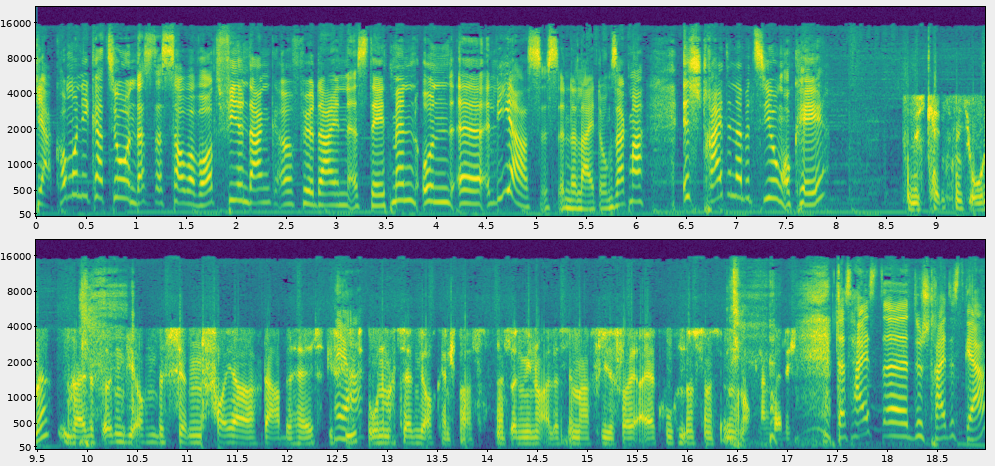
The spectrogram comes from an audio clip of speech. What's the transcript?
Ja, Kommunikation, das ist das Zauberwort. Vielen Dank äh, für dein äh, Statement. Und äh, Elias ist in der Leitung. Sag mal, ist Streit in der Beziehung okay? Also ich kenne es nicht ohne, weil das irgendwie auch ein bisschen Feuer da behält, gefühlt. Ja. Ohne macht es irgendwie auch keinen Spaß. Dass irgendwie nur alles immer Friede, Freude, Eierkuchen ist, dann ist irgendwann auch langweilig. Das heißt, äh, du streitest gern?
